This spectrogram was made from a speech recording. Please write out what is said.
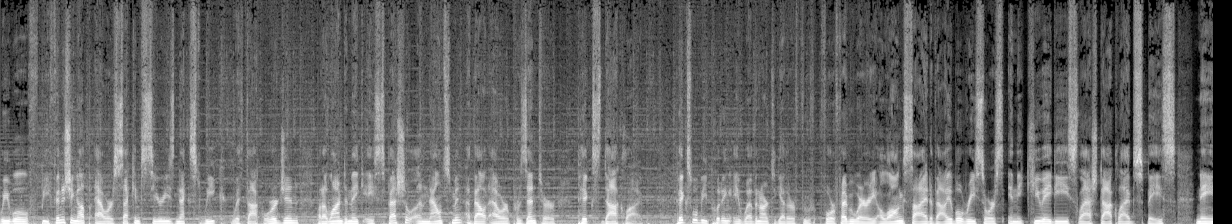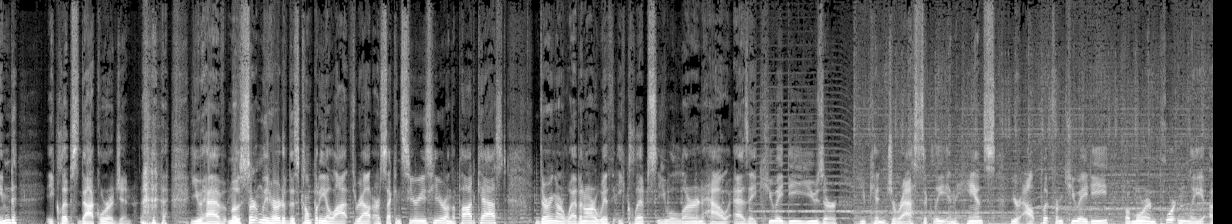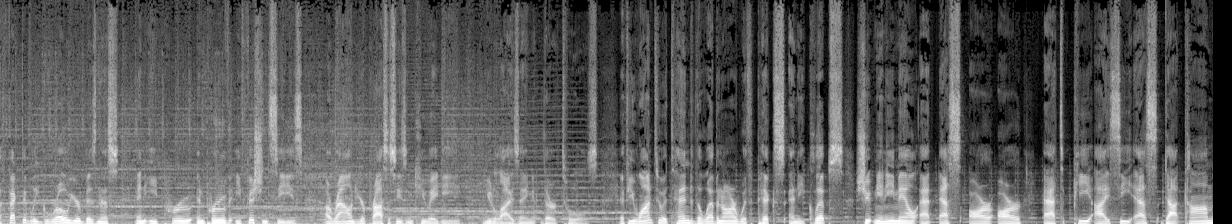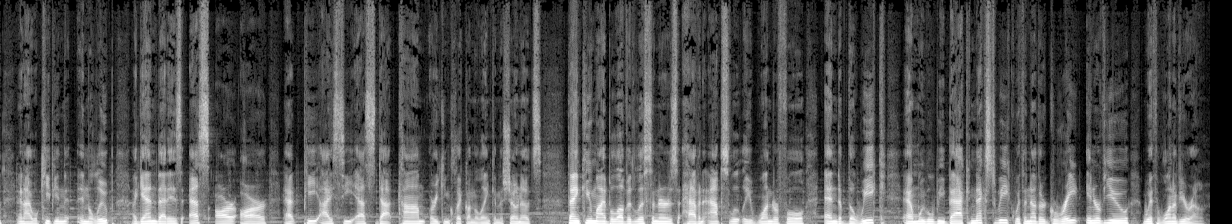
We will be finishing up our second series next week with Doc Origin, but I wanted to make a special announcement about our presenter, Pix Doc Live. Pix will be putting a webinar together for, for February alongside a valuable resource in the QAD slash Doc Live space named Eclipse Doc Origin. you have most certainly heard of this company a lot throughout our second series here on the podcast. During our webinar with Eclipse, you will learn how, as a QAD user, you can drastically enhance your output from QAD, but more importantly, effectively grow your business and improve efficiencies around your processes in QAD utilizing their tools. If you want to attend the webinar with Pix and Eclipse, shoot me an email at srr at pics.com and I will keep you in the, in the loop. Again, that is srr at pics.com or you can click on the link in the show notes. Thank you, my beloved listeners. Have an absolutely wonderful end of the week, and we will be back next week with another great interview with one of your own.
